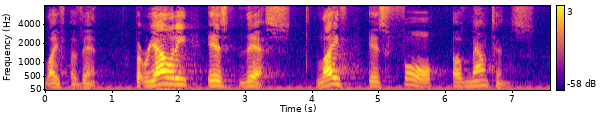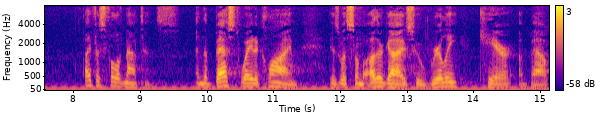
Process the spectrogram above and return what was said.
life event. But reality is this life is full of mountains. Life is full of mountains. And the best way to climb is with some other guys who really care about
